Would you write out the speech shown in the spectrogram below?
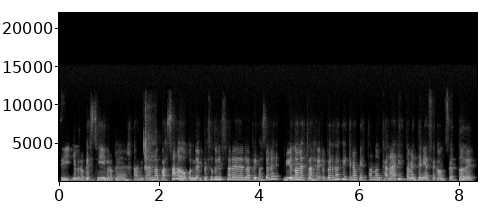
Sí, yo creo que sí, creo que a mí también me ha pasado. Cuando empecé a utilizar las aplicaciones viviendo en el extranjero, es verdad que creo que estando en Canarias también tenía ese concepto de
